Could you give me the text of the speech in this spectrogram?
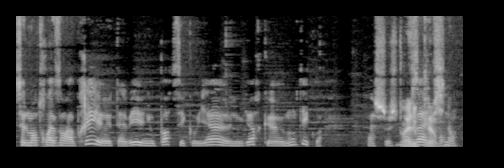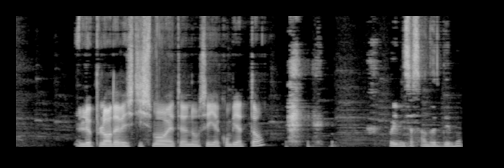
seulement trois ans après, euh, t'avais Newport, Sequoia, euh, New York euh, monté, quoi. Enfin, je, je trouve Ouais, ça hallucinant. Le plan d'investissement a été annoncé il y a combien de temps? Oui, mais ça, c'est un autre débat.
